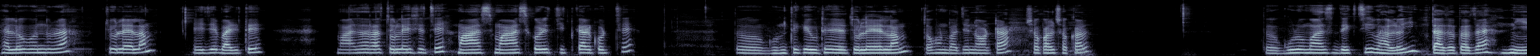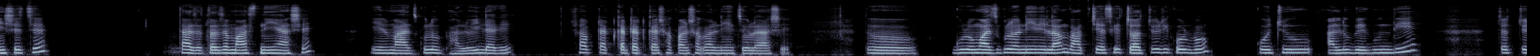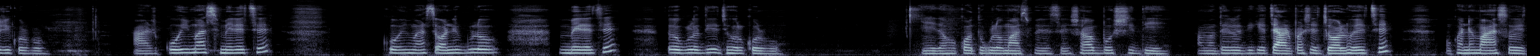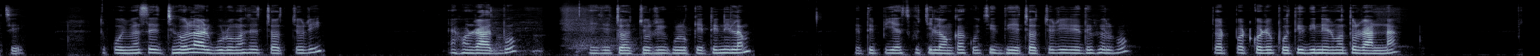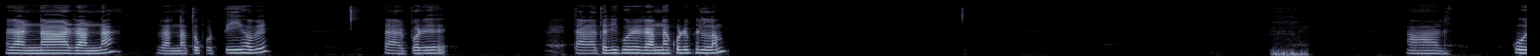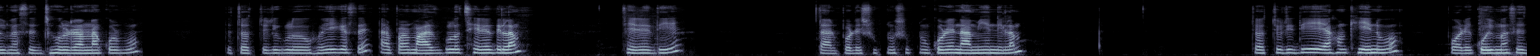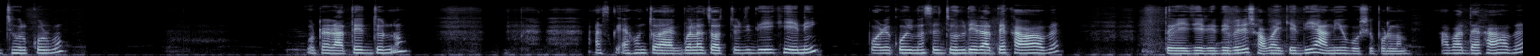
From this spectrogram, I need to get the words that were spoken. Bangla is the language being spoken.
হ্যালো বন্ধুরা, চলে এলাম। এই যে বাড়িতে মাছওয়ালা চলে এসেছে, মাছ মাছ করে চিৎকার করছে। তো ঘুম থেকে উঠে চলে এলাম, তখন বাজে নটা, সকাল সকাল। তো গুঁড়ো মাছ দেখছি, ভালোই, তাজা তাজা নিয়ে এসেছে। তাজা তাজা মাছ নিয়ে আসে। এর মাছগুলো ভালোই লাগে। সব টাটকা টাটকা সকাল সকাল নিয়ে চলে আসে। তো গুঁড়ো মাছগুলো নিয়ে নিলাম, ভাবছি আজকে চচ্চড়ি করব। কচু, আলু, বেগুন দিয়ে চচ্চড়ি করব। আর কই মাছ মেরেছে? কই মাছ অনেকগুলো মেরেছে, তো ওগুলো দিয়ে ঝোল করব। এই দেখো কতগুলো মাছ মেরেছে, সব বসি দিয়ে। আমাদের ওদিকে চারপাশে জল হয়েছে, ওখানে মাছ হয়েছে। তো কই মাছের ঝোল আর গুঁড়ো মাছের চচ্চড়ি এখন রাঁধবো। এই যে চচ্চড়িগুলো কেটে নিলাম। এতে পেঁয়াজ কুচি, লঙ্কা কুচি দিয়ে চচ্চড়ি রেঁধে ফেলব। চটপট করে প্রতিদিনের মতো রান্না। রান্না রান্না রান্না তো করতেই হবে। তারপরে তাড়াতাড়ি করে রান্না করে ফেললাম। আর কই মাছের ঝোল রান্না করব? তো চচ্চড়িগুলো হয়ে গেছে। তারপর মাছগুলো ছেড়ে দিলাম। ছেড়ে দিয়ে তারপরে শুকনো শুকনো করে নামিয়ে নিলাম। চচ্চড়ি দিয়ে এখন খেয়ে নেব। পরে কই মাছের ঝোল করব? ওটা রাতের জন্য। আজকে এখন চ, একবেলা চচ্চড়ি দিয়ে খেয়ে নিই। পরে কই মাছের ঝোল দিয়ে রাতে খাওয়া হবে। তো এই যে রেঁধে বেড়ে সবাইকে দিয়ে আমিও বসে পড়লাম। আবার দেখা হবে।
